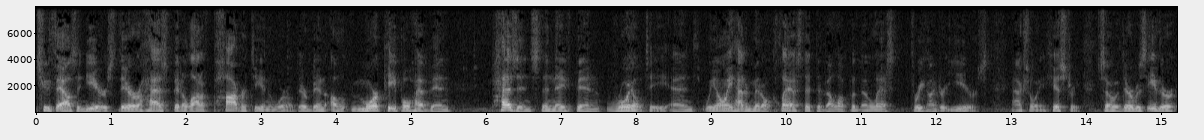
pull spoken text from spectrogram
2,000 years, there has been a lot of poverty in the world. There have been a, more people have been peasants than they've been royalty, and we only had a middle class that developed within the last 300 years, actually, in history. So there was either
